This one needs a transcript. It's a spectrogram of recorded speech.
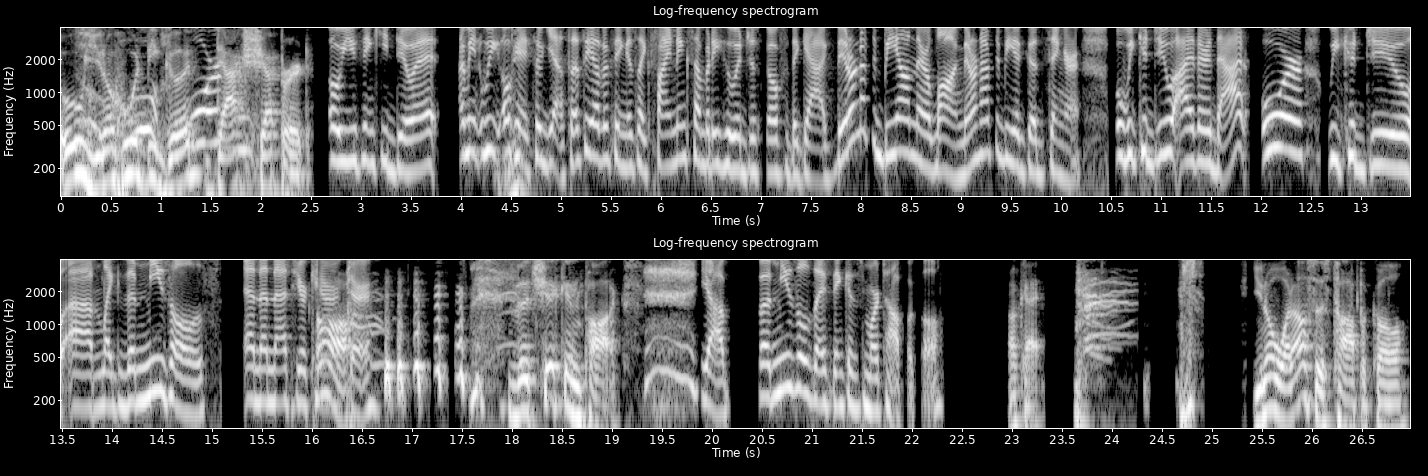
Ooh, you know who would be good? Or- Dax Shepard. Oh, you think he'd do it? I mean, we okay. So yes, that's the other thing is like finding somebody who would just go for the gag. They don't have to be on there long. They don't have to be a good singer. But we could do either that, or we could do um, like the measles, and then that's your character. the chicken pox. yeah, but measles I think is more topical. Okay. you know what else is topical?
